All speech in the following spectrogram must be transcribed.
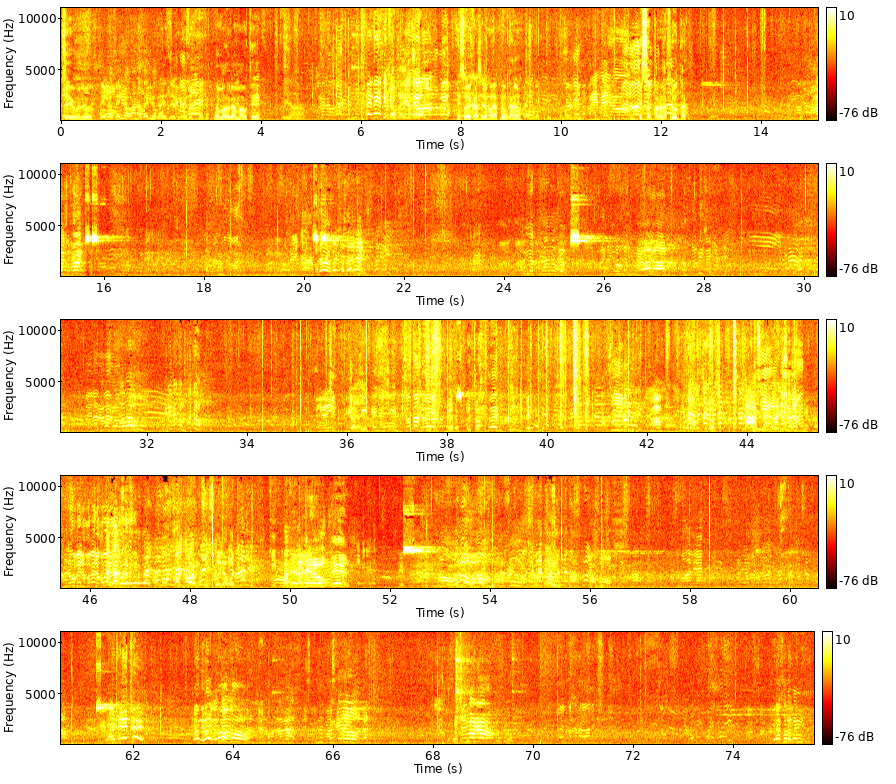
Qué boludo. Seguilo, seguilo, Rana, seguilo. No madura más usted. eh. ¡Eh, medio, Ticho! ¡Medio! ¡Medio! Eso dejáselo para la fruta, ¿no? Eso es para la fruta. ¡Bien! ¡Ay, la Mira solo, Kevin.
